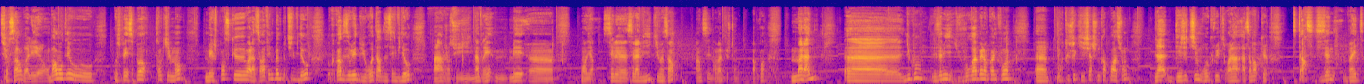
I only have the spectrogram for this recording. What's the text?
sur ça. On va aller, on va remonter au, au Space Sport tranquillement. Mais je pense que voilà, ça aura fait une bonne petite vidéo. Donc encore désolé du retard de cette vidéo. Voilà, j'en suis navré. Mais euh, comment dire, c'est la vie qui veut ça. Hein, c'est normal que je tombe parfois malade. Euh, du coup, les amis, je vous rappelle encore une fois, euh, pour tous ceux qui cherchent une corporation, la DG Team recrute. Voilà, à savoir que Star Citizen va être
